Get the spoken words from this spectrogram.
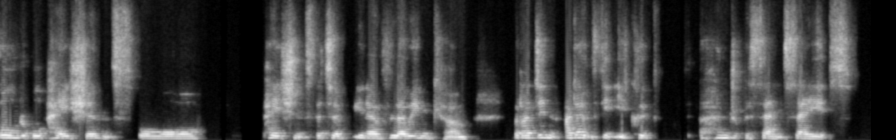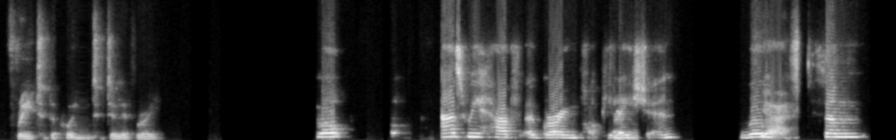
vulnerable patients or patients that are you know of low income. But i didn't i don't think you could 100% say it's free to the point of delivery. Well as we have a growing population will yes. some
